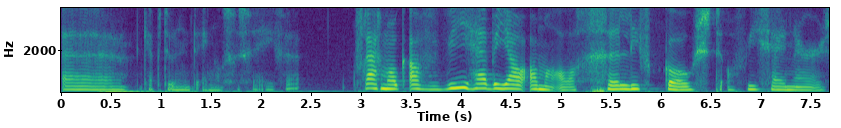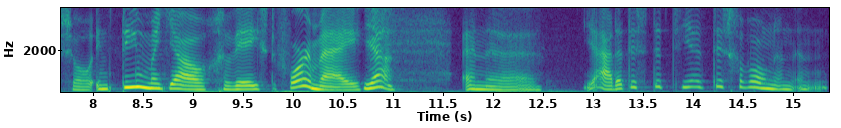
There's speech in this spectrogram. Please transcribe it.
eh, ik heb het toen in het Engels geschreven. Ik vraag me ook af, wie hebben jou allemaal al geliefkoosd? Of wie zijn er zo intiem met jou geweest voor mij? Ja, En eh, ja, dat is, dat, ja, het is gewoon een, een,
